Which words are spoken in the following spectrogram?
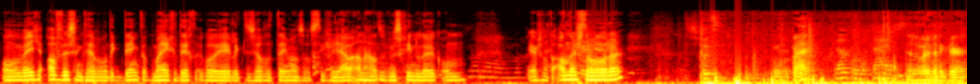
Om een beetje afwisseling te hebben. Want ik denk dat mijn gedicht ook wel redelijk dezelfde thema's als die van jou aanhoudt. Dus misschien leuk om eerst wat anders te horen. Is goed. Kom erbij. Welkom Matthijs. Hallo, daar ben ik weer.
